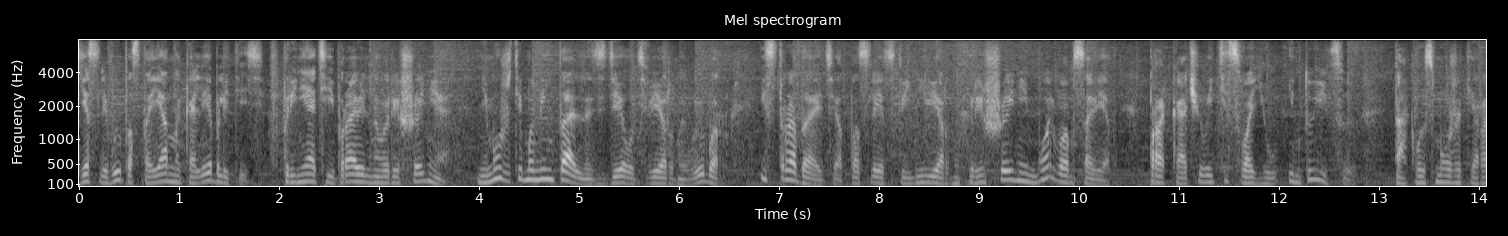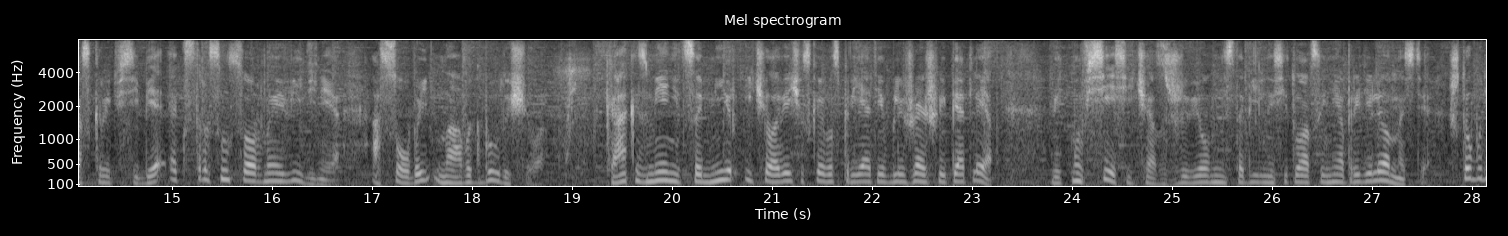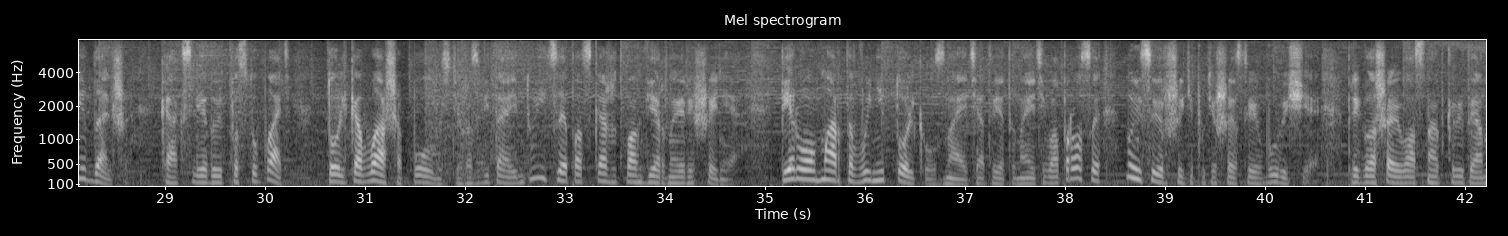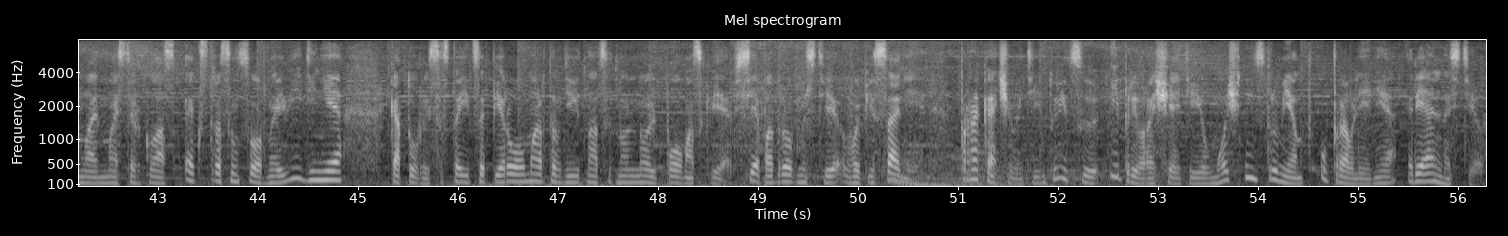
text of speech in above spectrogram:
Если вы постоянно колеблетесь в принятии правильного решения, не можете моментально сделать верный выбор и страдаете от последствий неверных решений, мой вам совет – прокачивайте свою интуицию. Так вы сможете раскрыть в себе экстрасенсорное видение, особый навык будущего. Как изменится мир и человеческое восприятие в ближайшие пять лет? Ведь мы все сейчас живем в нестабильной ситуации неопределенности. Что будет дальше? Как следует поступать? Только ваша полностью развитая интуиция подскажет вам верное решение. 1 марта вы не только узнаете ответы на эти вопросы, но и совершите путешествие в будущее. Приглашаю вас на открытый онлайн-мастер-класс «Экстрасенсорное видение», который состоится 1 марта в 19.00 по Москве. Все подробности в описании. Прокачивайте интуицию и превращайте ее в мощный инструмент управления реальностью.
